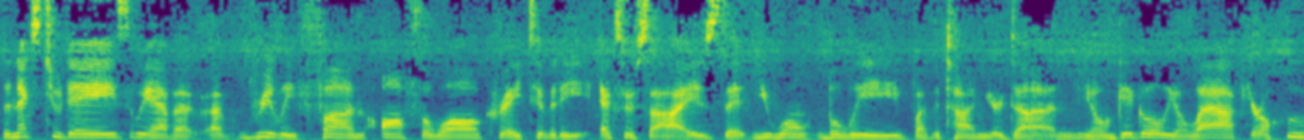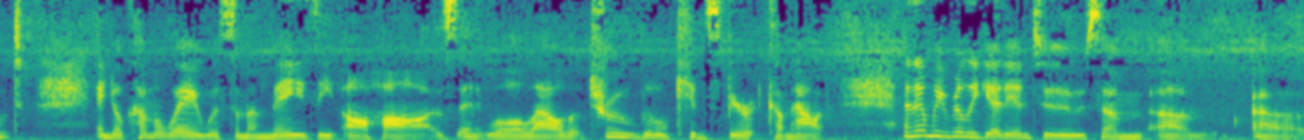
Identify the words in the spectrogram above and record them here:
The next two days, we have a, a really fun, off the wall creativity exercise that you won't believe by the time you're done. You'll giggle, you'll laugh, you'll hoot, and you'll come away with some amazing ahas, and it will allow the true little kid spirit come out. And then we really get into some um, uh,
